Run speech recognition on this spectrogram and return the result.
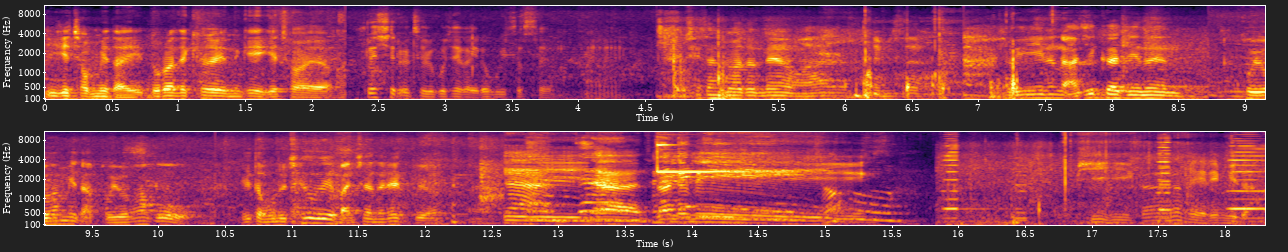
이게 접니다. 이 노란색 켜져 있는 게 이게 저예요. 프레쉬를 들고 제가 이러고 있었어요. 네. 참 세상 좋아졌네요. 아 재밌어요. 저희는 아직까지는 고요합니다. 고요하고 일단 오늘 최후의 만찬을 했고요. 짠 짜장 여기가 내립니다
